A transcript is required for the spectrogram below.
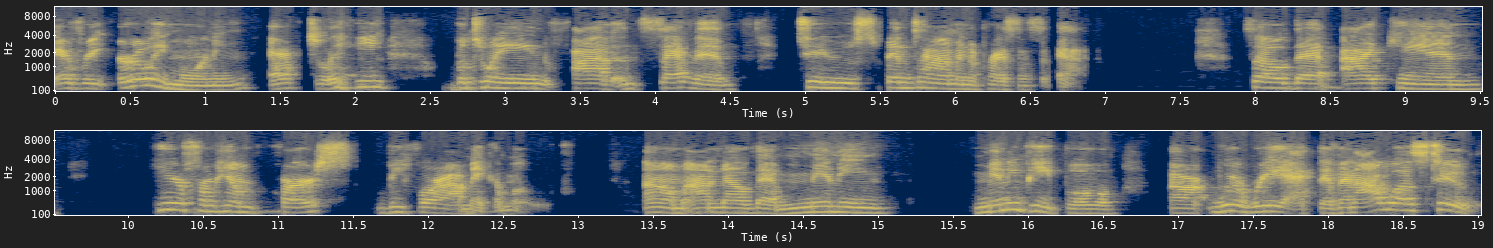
every early morning, actually, between five and seven, to spend time in the presence of God so that I can hear from Him first before I make a move. Um, I know that many, many people are, we're reactive, and I was too.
